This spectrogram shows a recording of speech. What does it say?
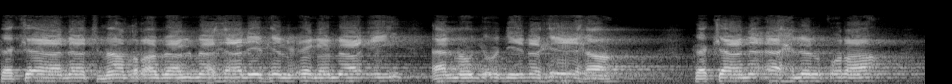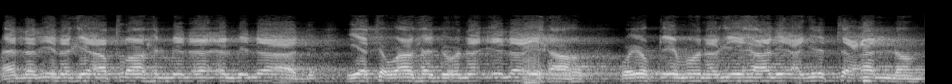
فكانت مضرب المثل في العلماء الموجودين فيها. فكان أهل القرى الذين في أطراف البلاد يتوافدون إليها ويقيمون فيها لأجل التعلم.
